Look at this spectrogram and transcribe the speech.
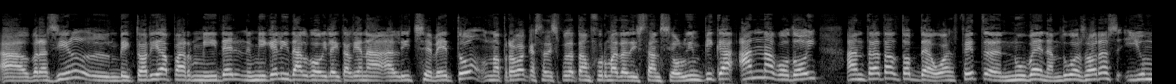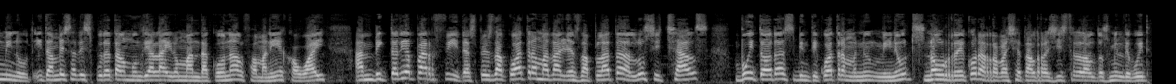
Al Brasil, victòria per Miguel, Hidalgo i la italiana Alice Beto, una prova que s'ha disputat en forma de distància olímpica. Anna Godoy ha entrat al top 10, ha fet eh, novena amb dues hores i un minut. I també s'ha disputat el Mundial Ironman de Kona, el femení a Hawaii, amb victòria per fi, després de quatre medalles de plata de Lucy Charles, 8 hores 24 minu- minuts, nou rècord, ha rebaixat el registre del 2018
